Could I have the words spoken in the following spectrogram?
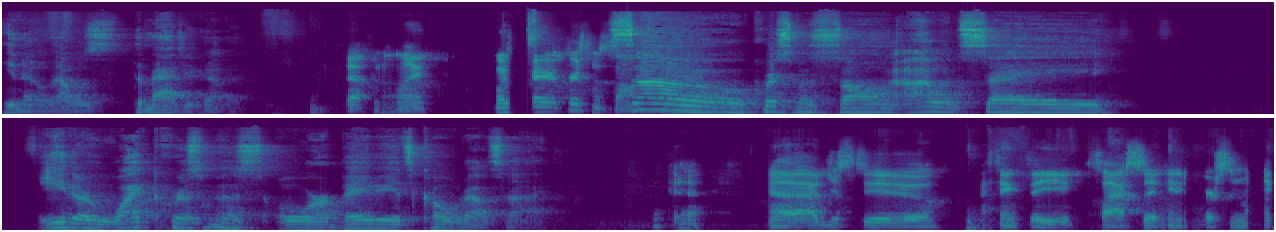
you know, that was the magic of it definitely. What's your favorite Christmas song? So, Christmas song, I would say either White Christmas or Baby It's Cold Outside. Okay. Uh, I'd just do, I think, the classic, any person my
